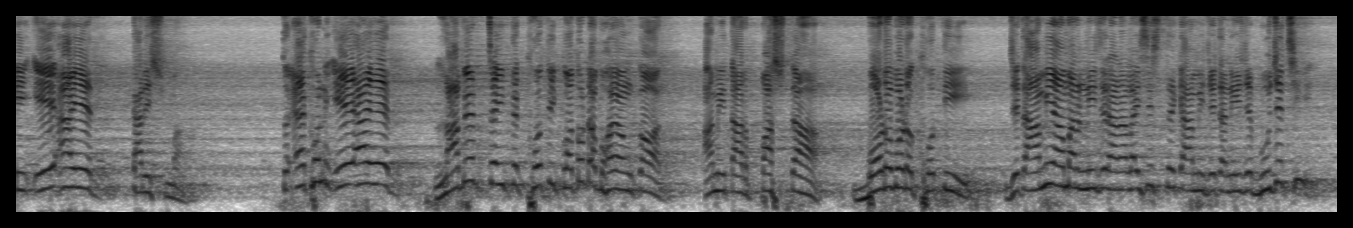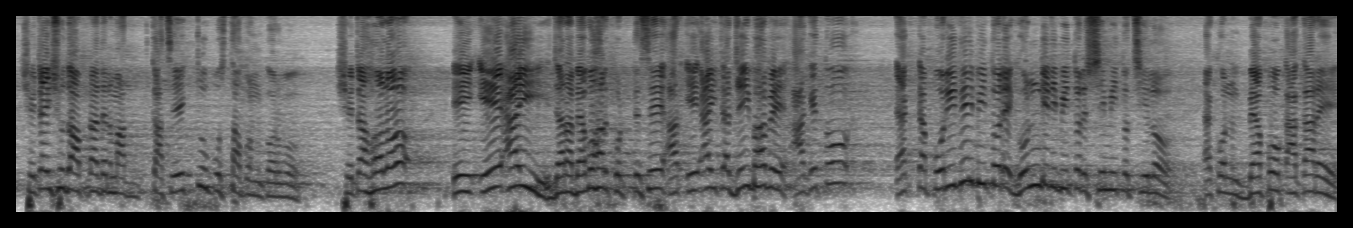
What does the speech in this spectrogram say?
এই এআই এর কারিশ্মা তো এখন এআই এর লাভের চাইতে ক্ষতি কতটা ভয়ঙ্কর আমি তার পাঁচটা বড় বড় ক্ষতি, যেটা আমি আমার নিজের অ্যানালাইসিস থেকে আমি যেটা নিজে বুঝেছি, সেটাই শুধু আপনাদের কাছে একটু উপস্থাপন করব। সেটা হলো, এই এআই যারা ব্যবহার করতেছে, আর এআইটা যেইভাবে আগে তো একটা পরিধির ভিতরে, গণ্ডির ভিতরে সীমিত ছিল এখন ব্যাপক আকারে,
